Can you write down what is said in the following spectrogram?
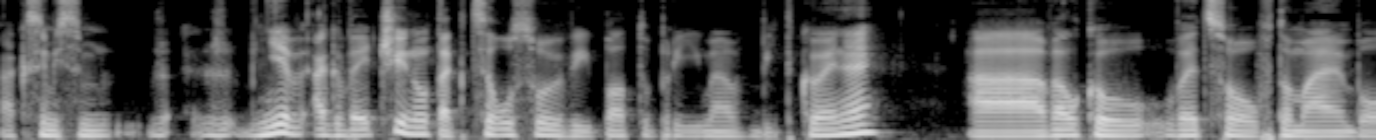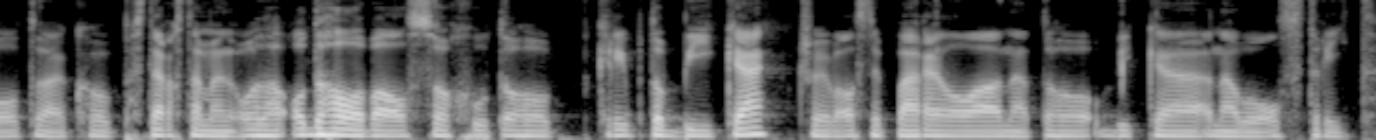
ak si myslím, že, nie ak väčšinu, tak celú svoju výplatu príjma v bitcoine. A veľkou vecou v tom Miami bolo to, ako starosta Miami odhaloval sochu toho kryptobíka, čo je vlastne paralela na toho bíka na Wall Street.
